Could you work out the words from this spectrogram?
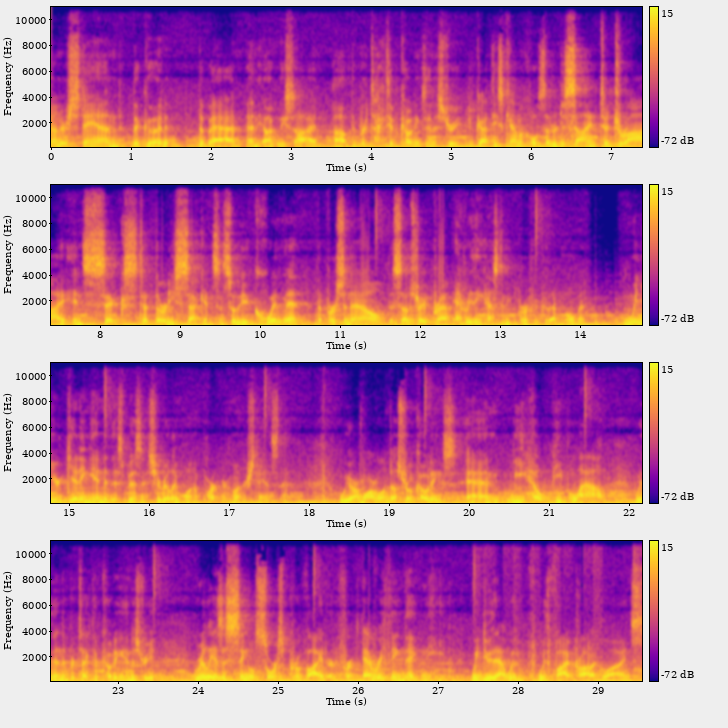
understand the good, the bad, and the ugly side of the protective coatings industry. You've got these chemicals that are designed to dry in 6 to 30 seconds. And so the equipment, the personnel, the substrate prep, everything has to be perfect for that moment. When you're getting into this business, you really want a partner who understands that. We are Marvel Industrial Coatings, and we help people out within the protective coating industry really as a single source provider for everything they need. We do that with, with five product lines.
